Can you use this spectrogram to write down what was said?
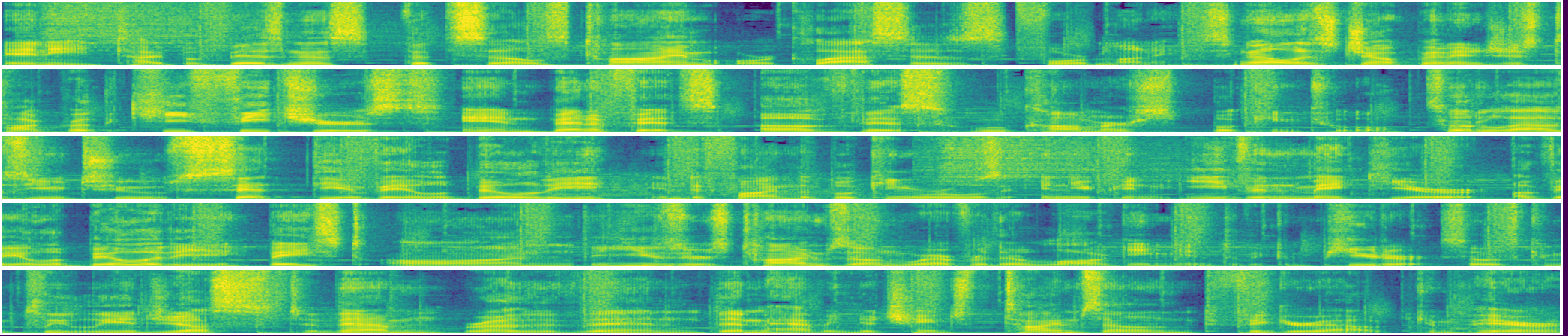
any type of business that sells time or classes for money. So now let's jump in and just talk about the key features and benefits of this WooCommerce booking tool. So it allows you to set the availability and define the booking rules, and you can even make your availability based on the user's time zone wherever they're logging into the computer. So it's completely adjusts to them rather than them having to change the time zone to figure out, compare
